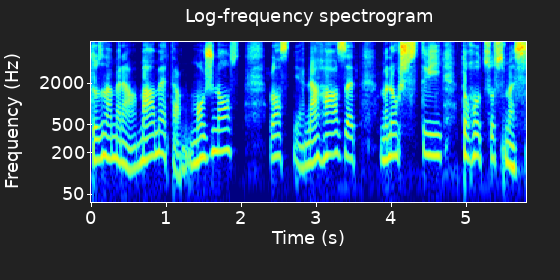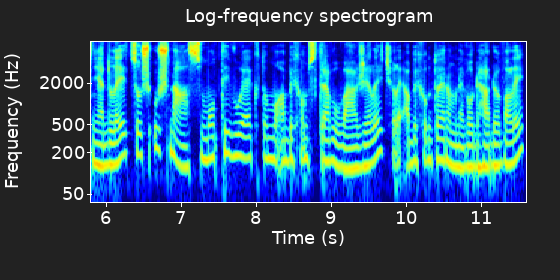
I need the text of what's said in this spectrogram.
To znamená, máme tam možnost vlastně naházet množství toho, co jsme snědli, což už nás motivuje k tomu, abychom stravu vážili, čili abychom to jenom neodhadovali,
